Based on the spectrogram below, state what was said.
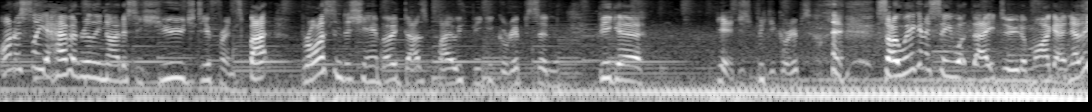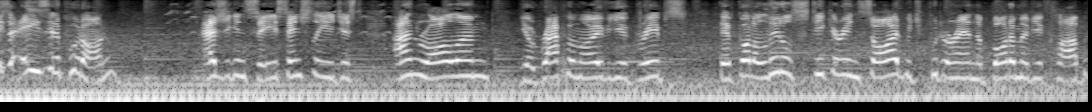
honestly I haven't really noticed a huge difference but Bryson DeChambeau does play with bigger grips and bigger yeah just bigger grips so we're going to see what they do to my game now these are easy to put on as you can see essentially you just unroll them you wrap them over your grips They've got a little sticker inside which put around the bottom of your club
